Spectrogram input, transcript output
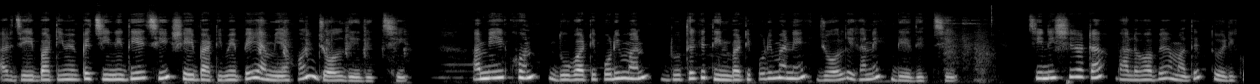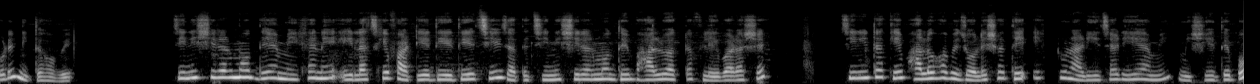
আর যেই বাটি মেপে চিনি দিয়েছি, সেই বাটি মেপেই আমি এখন জল দিয়ে দিচ্ছি। আমি এখন দু বাটি পরিমাণ, দু থেকে তিন বাটি পরিমাণে জল এখানে দিয়ে দিচ্ছি। চিনি শিরাটা ভালোভাবে আমাদের তৈরি করে নিতে হবে। চিনি শিরার মধ্যে আমি এখানে এলাচকে ফাটিয়ে দিয়ে দিয়েছি, যাতে চিনি শিরার মধ্যে ভালো একটা ফ্লেভার আসে। চিনিটাকে ভালোভাবে জলের সাথে একটু নাড়িয়ে চাড়িয়ে আমি মিশিয়ে দেবো।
